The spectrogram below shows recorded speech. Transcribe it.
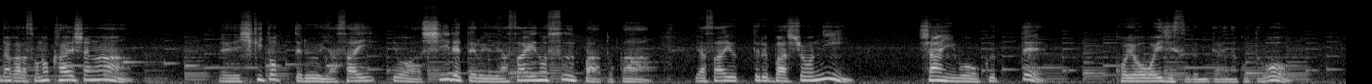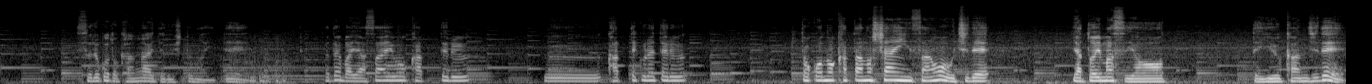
だからその会社が、えー引き取ってる野菜要は仕入れてる野菜のスーパーとか野菜売ってる場所に社員を送って雇用を維持するみたいなことをすることを考えてる人がいて例えば野菜を買ってる買ってくれてるとこの方の社員さんをうちで雇いますよっていう感じで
